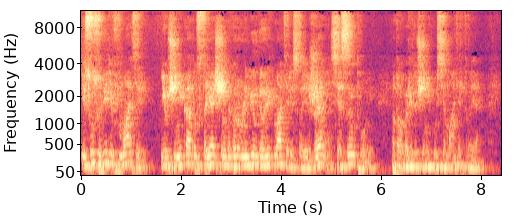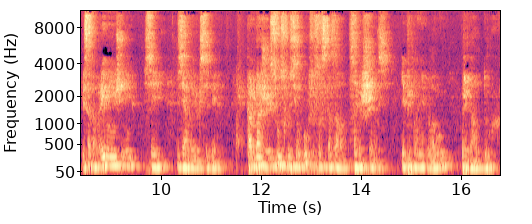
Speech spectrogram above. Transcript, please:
Иисус, увидев матерь и ученика тут стоящего, которого любил, говорит матери своей, «Жена, се сын твой». Потом говорит ученику, «Се матерь твоя». И с этого времени ученик сей взял ее к себе. Когда же Иисус вкусил уксуса, сказал, «Совершилось», и, преклонив голову, предал дух.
